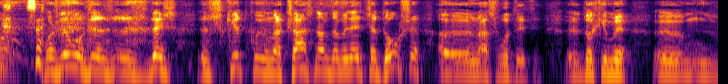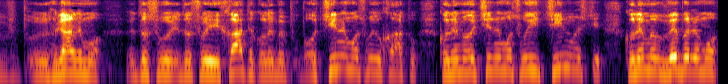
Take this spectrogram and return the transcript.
можливо, можливо, вже з- десь з скидкою на час нам доведеться довше е, нас водити, доки ми глянемо до своєї, до своєї хати, коли ми оцінимо свою хату, коли ми оцінимо свої цінності, коли ми виберемо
